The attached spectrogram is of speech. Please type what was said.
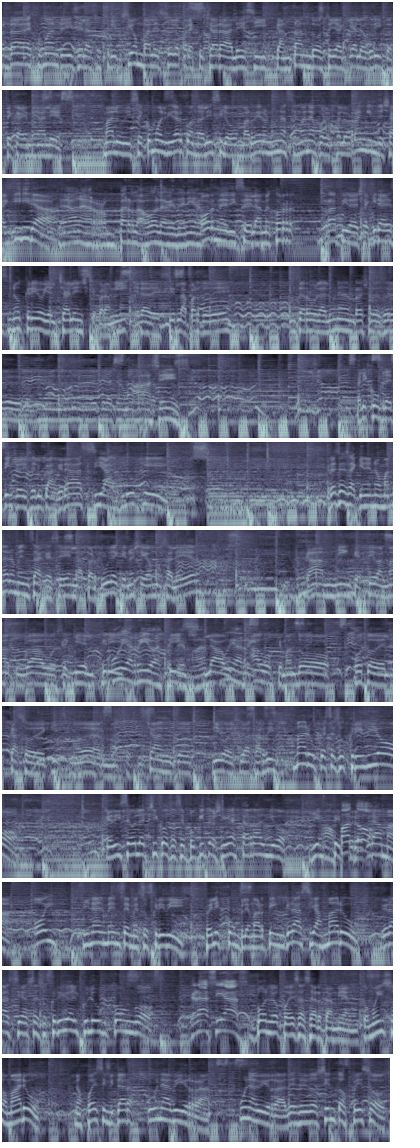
Saltada de espumante dice la suscripción vale solo para escuchar a Alessi cantando Estoy aquí a los gritos, TKM Ale. Malu dice, ¿cómo olvidar cuando a Alessi lo bombardearon una semana por el Halo Ranking de Shakira? Te van a romper la bola que tenía. Orne gente. dice, la mejor rápida de Shakira es No creo y el challenge que para mí era decir la parte de Un terro la luna, un rayo de sol de... Ah, sí. Feliz cumple, Tincho, dice Lucas. Gracias, Luqui. Gracias a quienes nos mandaron mensajes eh, en la apertura y que no llegamos a leer. Cam, Nink, Esteban, Macu, Gabo, Ezequiel, Cris. Muy arriba este Tis, tema, ¿eh? Lau, Muy arriba. Agos que mandó foto del caso de Kids Modernos, escuchante, Diego de Ciudad Jardín, Maru que se suscribió, que dice, hola chicos, hace poquito llegué a esta radio y este programa, hoy finalmente me suscribí. Feliz cumple Martín, gracias Maru, gracias, se suscribió al Club Congo. Gracias. Vos lo podés hacer también. Como hizo Maru, nos podés invitar una birra. Una birra, desde 200 pesos,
